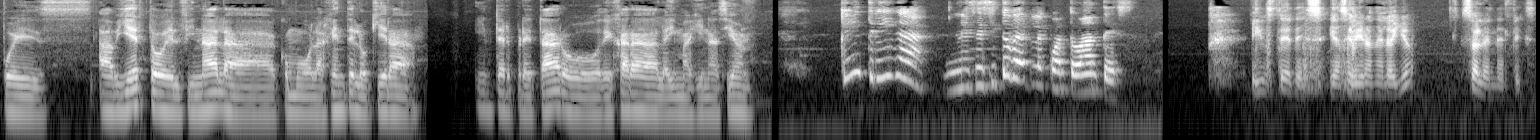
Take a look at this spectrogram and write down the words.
pues abierto el final a como la gente lo quiera interpretar o dejar a la imaginación ¡Qué intriga! Necesito verla cuanto antes. ¿Y ustedes ya se vieron el hoyo? Solo en Netflix.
